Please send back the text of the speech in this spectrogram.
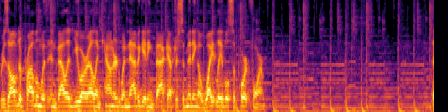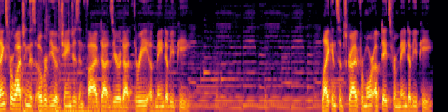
Resolved a problem with invalid URL encountered when navigating back after submitting a white label support form. Thanks for watching this overview of changes in 5.0.3 of MainWP. Like and subscribe for more updates from MainWP.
